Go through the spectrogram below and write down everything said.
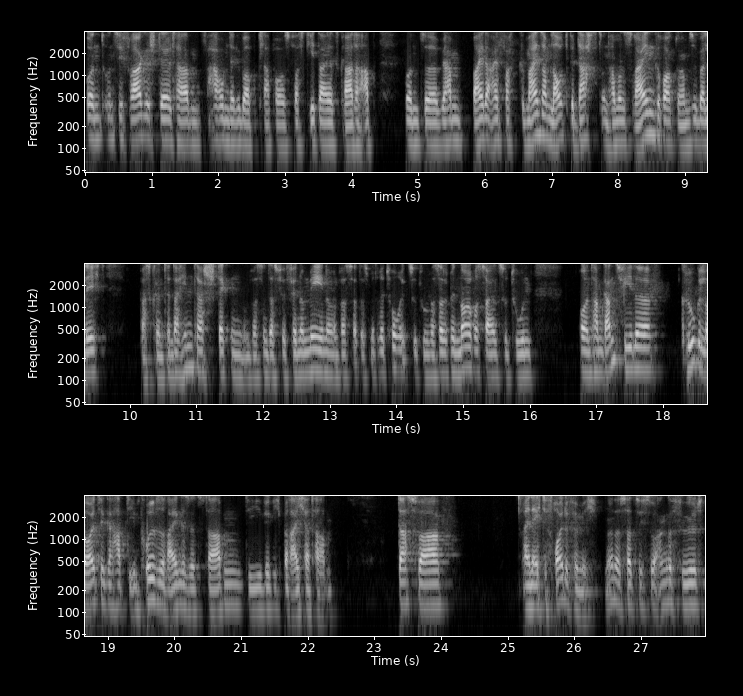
und uns die Frage gestellt haben, warum denn überhaupt Clubhouse? Was geht da jetzt gerade ab? Und äh, wir haben beide einfach gemeinsam laut gedacht und haben uns reingerockt und haben uns überlegt, was könnte denn dahinter stecken und was sind das für Phänomene und was hat das mit Rhetorik zu tun, was hat das mit Neuroscience zu tun und haben ganz viele kluge Leute gehabt, die Impulse reingesetzt haben, die wirklich bereichert haben. Das war eine echte Freude für mich. Ne? Das hat sich so angefühlt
